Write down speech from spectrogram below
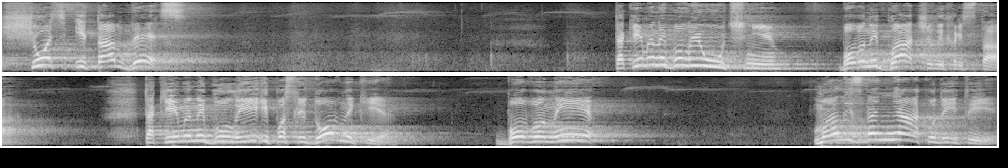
щось і там десь? Такими не були учні, бо вони бачили Христа. Такими не були і послідовники, бо вони мали знання, куди йти.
